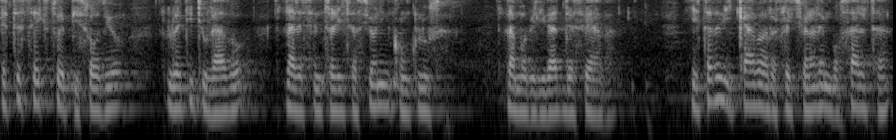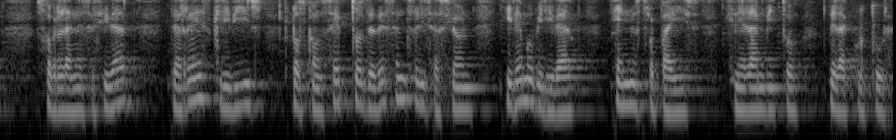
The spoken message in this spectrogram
Este sexto episodio lo he titulado La descentralización inconclusa, la movilidad deseada, y está dedicado a reflexionar en voz alta sobre la necesidad de reescribir los conceptos de descentralización y de movilidad en nuestro país en el ámbito de la cultura.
